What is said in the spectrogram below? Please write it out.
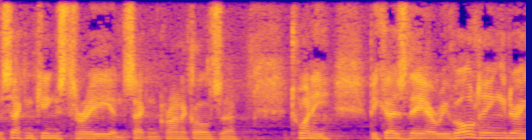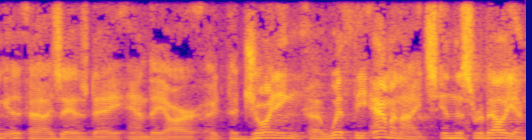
Second Kings 3 and Second Chronicles uh, 20, because they are revolting during uh, Isaiah's day and they are uh, joining uh, with the Ammonites in this rebellion.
